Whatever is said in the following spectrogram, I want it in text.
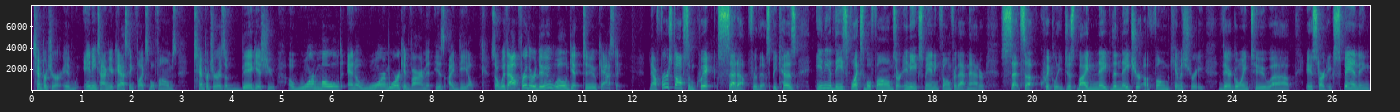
temperature, if, anytime you're casting flexible foams, temperature is a big issue. A warm mold and a warm work environment is ideal. So without further ado, we'll get to casting. Now first off, some quick setup for this because any of these flexible foams or any expanding foam for that matter sets up quickly just by nat the nature of foam chemistry. They're going to uh, start expanding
